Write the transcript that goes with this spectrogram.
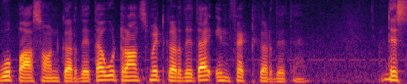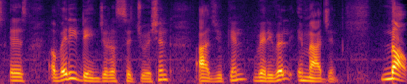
वो पास ऑन कर देता है, वो ट्रांसमिट कर देता है इन्फेक्ट कर देता है। This is a very dangerous situation as you can very well imagine now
